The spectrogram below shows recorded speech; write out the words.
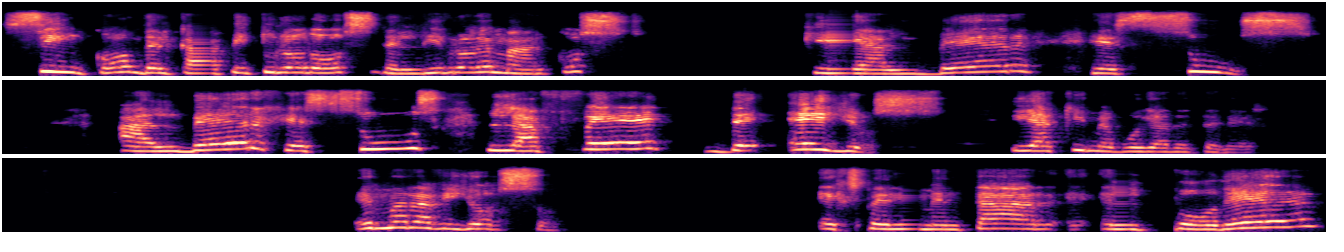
5 del capítulo 2 del libro de Marcos, que al ver Jesús, al ver Jesús, la fe de ellos, y aquí me voy a detener. Es maravilloso experimentar el poder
